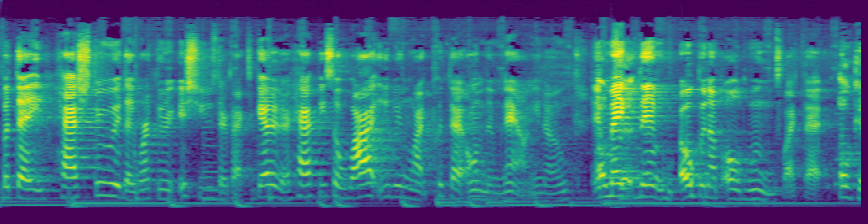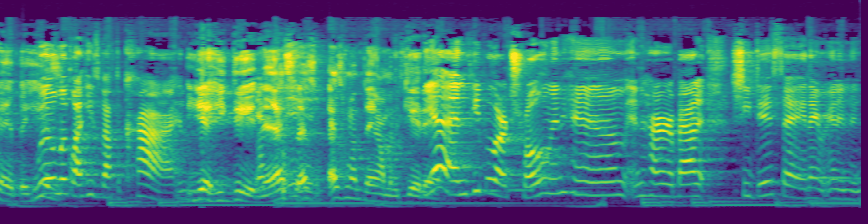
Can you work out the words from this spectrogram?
but they hashed through it, they worked through their issues, they're back together, they're happy. So why even like put that on them now, you know? And Okay. make them open up old wounds like that. Okay, but here's, Will look like he's about to cry and yeah, he did. That's that's that's one thing I'm gonna get at. yeah, and people are trolling him and her about it. She did say they were in an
